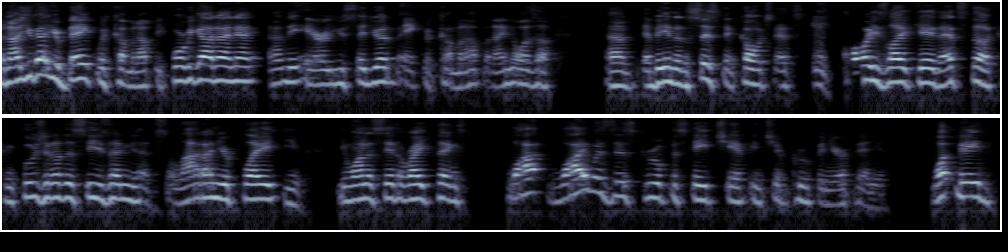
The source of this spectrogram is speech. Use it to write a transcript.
But now you got your banquet coming up. Before we got on on the air, you said you had a banquet coming up, and I know as a and being an assistant coach, that's always like, hey, that's the conclusion of the season. It's a lot on your plate. You you want to say the right things. Why why was this group a state championship group in your opinion? What made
